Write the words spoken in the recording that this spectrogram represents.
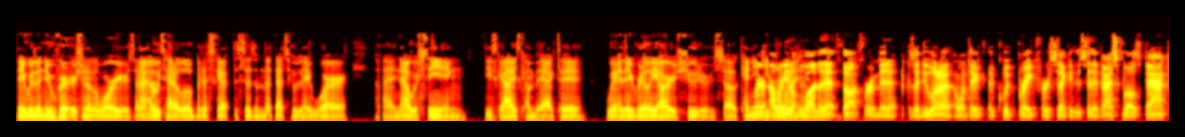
they were the new version of the Warriors. And I always had a little bit of skepticism that that's who they were. Uh, and now we're seeing these guys come back to where they really are as shooters. So can you I want- keep I want you to hold on- on to that thought for a minute because I do want to. I want to take a quick break for a second to say that basketball is back.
